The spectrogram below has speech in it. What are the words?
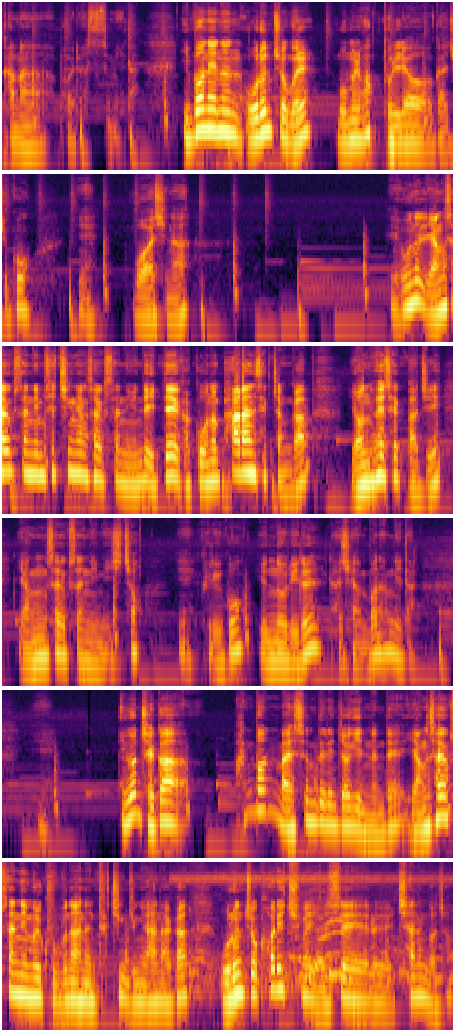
감아 버렸습니다. 이번에는 오른쪽을 몸을 확 돌려 가지고 예, 뭐 하시나? 예, 오늘 양사육사님 새칭 양사육사님인데 이때 갖고 오는 파란색 장갑 연회색 바지 양사육사님이시죠? 예, 그리고 윷놀이를 다시 한번 합니다. 예, 이건 제가 한 번 말씀드린 적이 있는데 양사육사님을 구분하는 특징 중에 하나가 오른쪽 허리춤에 열쇠를 차는 거죠.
